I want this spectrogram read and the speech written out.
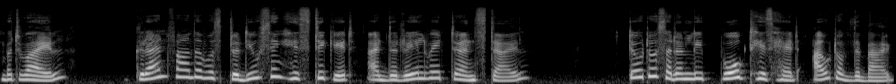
But while grandfather was producing his ticket at the railway turnstile, Toto suddenly poked his head out of the bag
